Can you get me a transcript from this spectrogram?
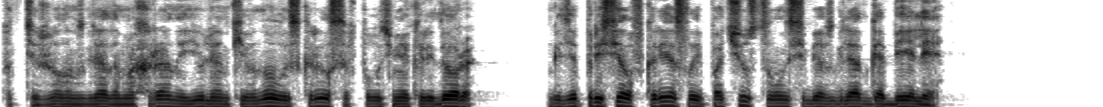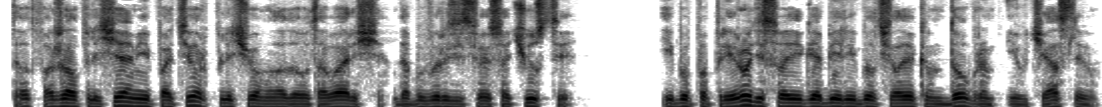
Под тяжелым взглядом охраны Юлиан кивнул и скрылся в полутьме коридора, где присел в кресло и почувствовал на себе взгляд Габелия. Тот пожал плечами и потер плечо молодого товарища, дабы выразить свое сочувствие, ибо по природе своей Габелий был человеком добрым и участливым.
